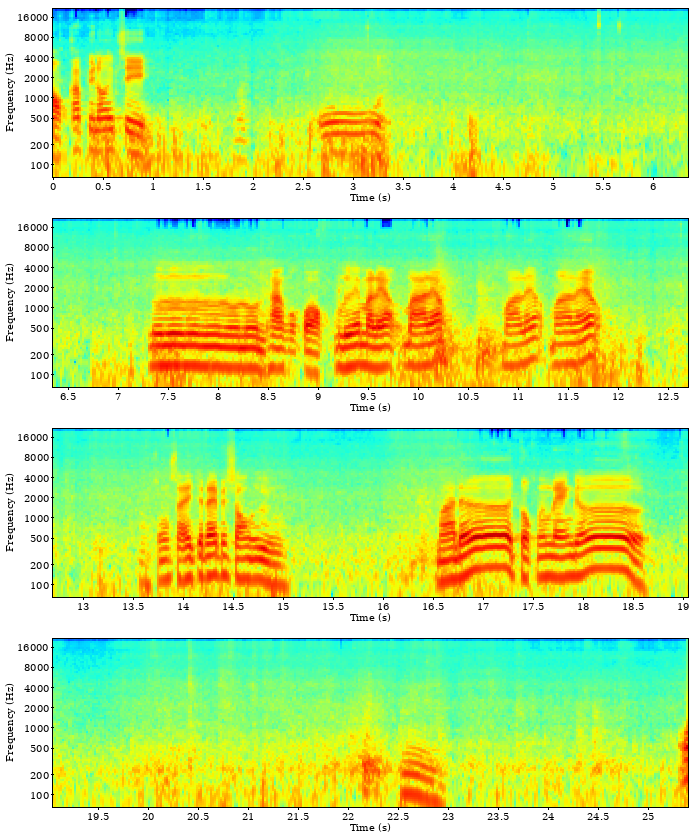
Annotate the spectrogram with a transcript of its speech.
อกๆครับพี่น้องเอฟซีโอ้นู่นนู่นนู่นนู่นนู่นทางกอกๆเลื้อยมาแล้ว มาแล้ว มาแล้วมาแล้ว สงสัยจะได้ไปซองอื่น มาเด้อตกแรงๆเด้อโอ้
